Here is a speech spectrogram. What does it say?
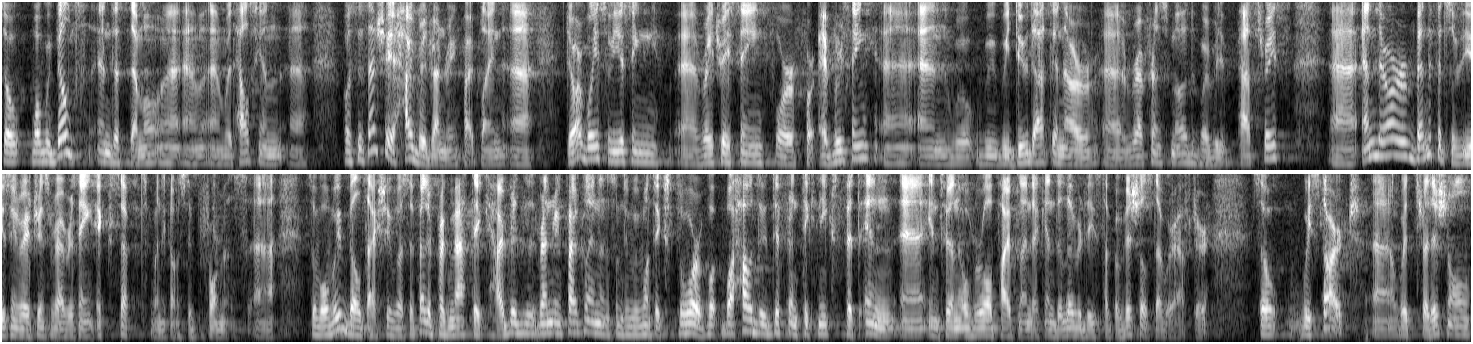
So what we built in this demo uh, and, and, with Halcyon uh, was essentially a hybrid rendering pipeline. Uh, there are ways of using uh, ray tracing for, for everything, uh, and we, we, do that in our uh, reference mode where we path trace. and there are benefits of using ray tracing for everything except when it comes to performance. so what we built actually was a fairly pragmatic hybrid rendering pipeline and something we want to explore. What, what, how do different techniques fit in into an overall pipeline that can deliver these type of visuals that we're after? So we start with traditional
